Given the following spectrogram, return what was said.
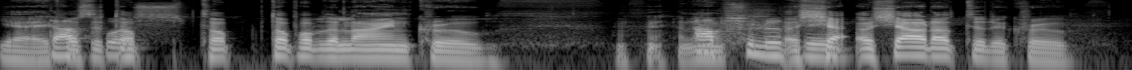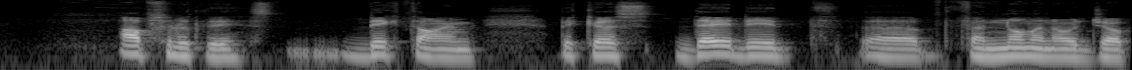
Yeah, it was a top was- top top of the line crew. Absolutely. A, sh- a shout out to the crew. Absolutely, big time, because they did a phenomenal job.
